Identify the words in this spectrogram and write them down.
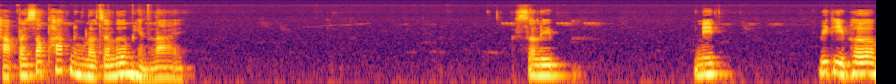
ถักไปสักพักหนึ่งเราจะเริ่มเห็นลายสลิปนิด วิธีเพิ่ม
